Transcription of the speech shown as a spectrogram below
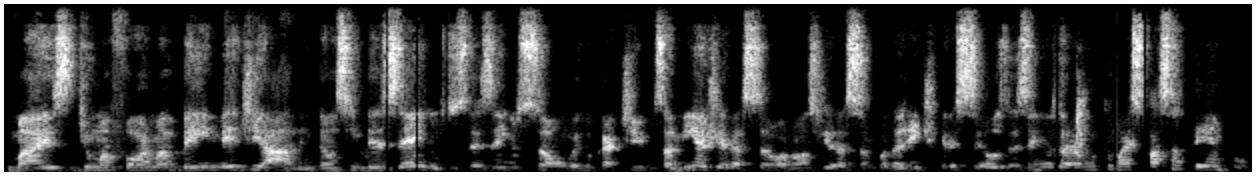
mas de uma forma bem imediata. Então, assim, desenhos, os desenhos são educativos. A minha geração, a nossa geração, quando a gente cresceu, os desenhos eram muito mais passatempo.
